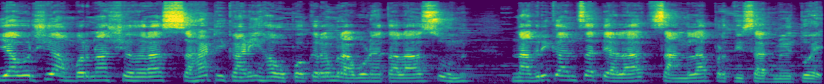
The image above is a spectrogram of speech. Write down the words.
यावर्षी अंबरनाथ शहरात सहा ठिकाणी हा उपक्रम राबवण्यात आला असून नागरिकांचा त्याला चांगला प्रतिसाद मिळतोय.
